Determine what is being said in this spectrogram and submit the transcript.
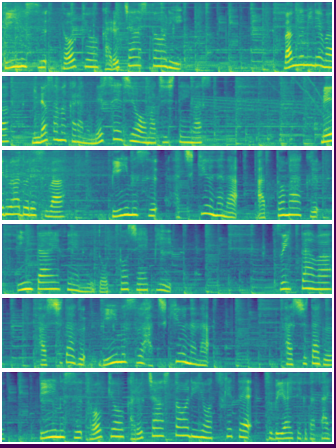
ビームス東京カルチャーストーリー。番組では皆様からのメッセージをお待ちしています。メールアドレスは beams897 アットマークインター FM.jp ツイッターはハッシュタグ beams897 ハッシュタグビームス東京カルチャーストーリーをつけてつぶやいてください。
